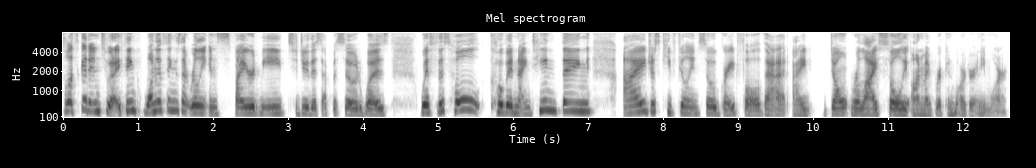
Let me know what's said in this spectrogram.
so let's get into it. I think one of the things that really inspired me to do this episode was with this whole COVID 19 thing. I just keep feeling so grateful that I don't rely solely on my brick and mortar anymore.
